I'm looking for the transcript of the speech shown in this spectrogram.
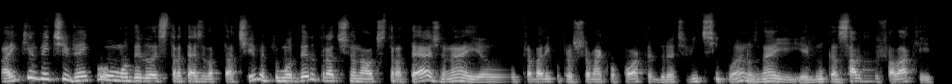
Aí que a gente vem com o modelo da estratégia adaptativa, que o modelo tradicional de estratégia, né, e eu trabalhei com o professor Michael Porter durante 25 anos, né, e ele não cansava de falar que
